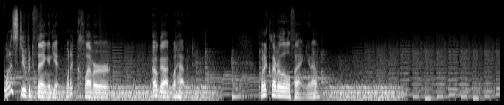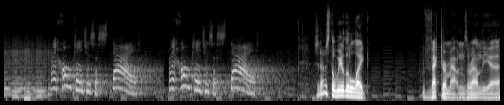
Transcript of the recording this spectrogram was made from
what a stupid thing, and yet what a clever. Oh god, what happened? What a clever little thing, you know? My homepage is a star. My homepage is a star. Did you notice the weird little like vector mountains around the uh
